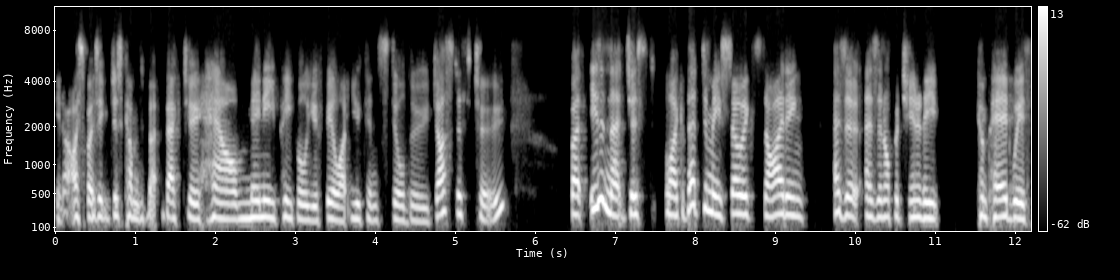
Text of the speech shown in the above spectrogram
you know, I suppose it just comes back to how many people you feel like you can still do justice to. But isn't that just like that to me so exciting as a as an opportunity compared with,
